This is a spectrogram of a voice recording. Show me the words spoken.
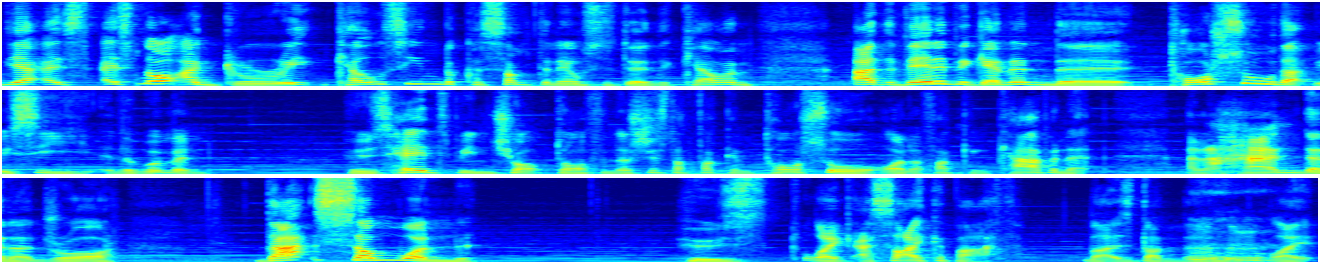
yeah, it's it's not a great kill scene because something else is doing the killing. At the very beginning, the torso that we see the woman whose head's been chopped off and there's just a fucking torso on a fucking cabinet and a hand in a drawer. That's someone who's like a psychopath that has done that. Like,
